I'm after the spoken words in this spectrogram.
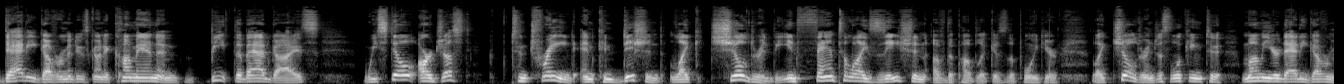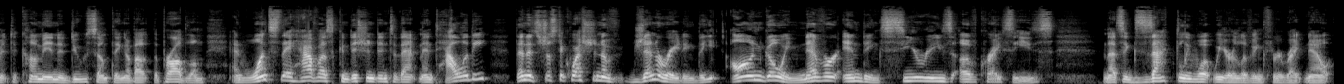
daddy government who's going to come in and beat the bad guys, we still are just trained and conditioned like children. The infantilization of the public is the point here. Like children, just looking to mommy or daddy government to come in and do something about the problem. And once they have us conditioned into that mentality, then it's just a question of generating the ongoing, never ending series of crises. And that's exactly what we are living through right now.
